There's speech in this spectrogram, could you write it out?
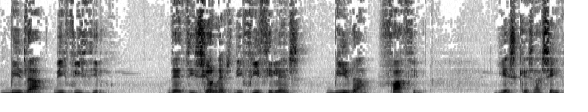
vida difícil. Decisiones difíciles, vida fácil. Y es que es así.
